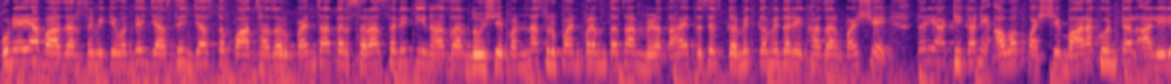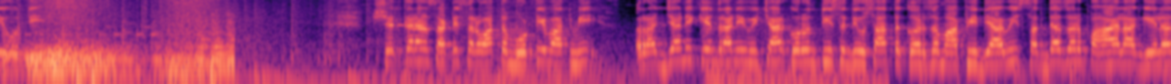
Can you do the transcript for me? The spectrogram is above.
पुणे या बाजार समितीमध्ये जास्तीत जास्त पाच हजार रुपयांचा तर सरासरी तीन हजार दोनशे पन्नास रुपयांपर्यंतचा मिळत आहे. तसेच कमीत कमी दर एक हजार पाचशे. तर या ठिकाणी आवक पाचशे बारा क्विंटल आलेली होती. शेतकऱ्यांसाठी सर्वात मोठी बातमी राज्याने केंद्राने विचार करून तीस दिवसात कर्जमाफी द्यावी. सध्या जर पाहायला गेलं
